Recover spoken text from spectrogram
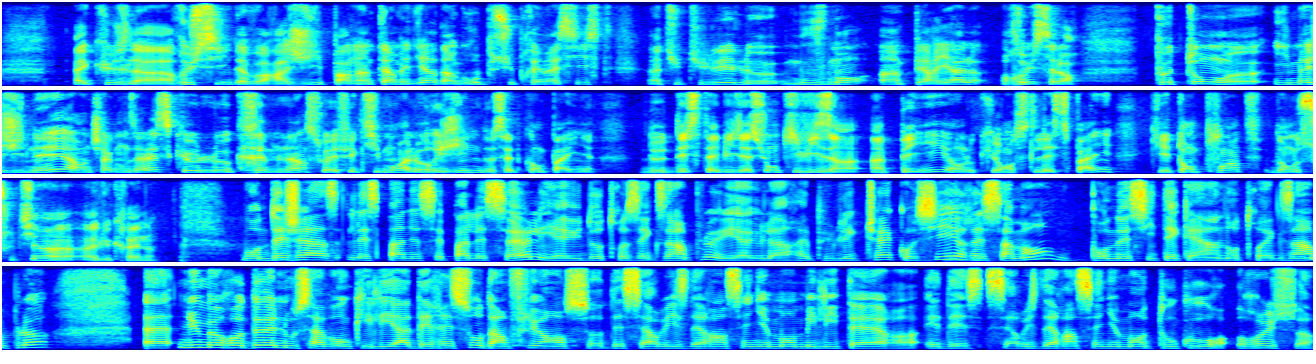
accuse la Russie d'avoir agi par l'intermédiaire d'un groupe suprémaciste intitulé le Mouvement impérial russe. Alors, peut-on euh, imaginer, Arancha González, que le Kremlin soit effectivement à l'origine de cette campagne de déstabilisation qui vise un, pays, en l'occurrence l'Espagne, qui est en pointe dans le soutien à, l'Ukraine? Bon, déjà, l'Espagne, ce n'est pas le seul. Il y a eu d'autres exemples. Il y a eu la République tchèque aussi récemment, pour ne citer qu'un autre exemple. Euh, numéro 2, nous savons qu'il y a des réseaux d'influence des services de renseignement militaires et des services de renseignement tout court russes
